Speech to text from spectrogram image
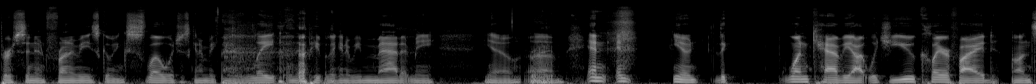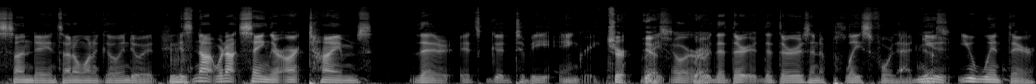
person in front of me is going slow which is going to make me late and then people are going to be mad at me you know um and and you know the one caveat which you clarified on sunday and so i don't want to go into it Mm-hmm. it's not we're not saying there aren't times that it's good to be angry Sure. right? Yes. or, or right. that there that there isn't a place for that. And Yes. you you went there,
